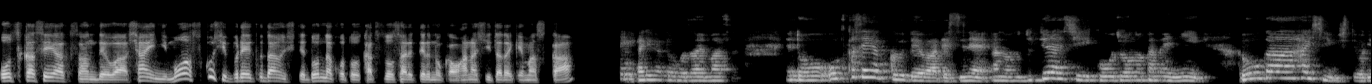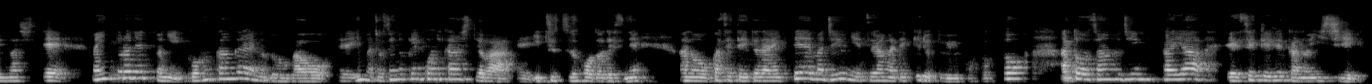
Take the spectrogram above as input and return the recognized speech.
大塚製薬さんでは社員にもう少しブレイクダウンしてどんなことを活動されているのかお話しいただけますか？はい、ありがとうございます。えっと、大塚製薬ではですね、あの、リテラシー向上のために動画配信をしておりまして、まあ、イントラネットに5分間ぐらいの動画を、え今、女性の健康に関しては、え5つほどですね、あの、置かせていただいて、まあ、自由に閲覧ができるということと、あと、産婦人科や、えー整形外科の医師、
